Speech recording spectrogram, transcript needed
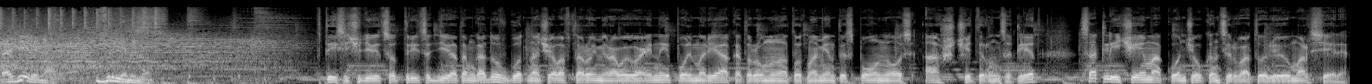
Проверено временем. В 1939 году, в год начала Второй мировой войны, Поль Мариа, которому на тот момент исполнилось аж 14 лет, с отличием окончил консерваторию Марселя.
